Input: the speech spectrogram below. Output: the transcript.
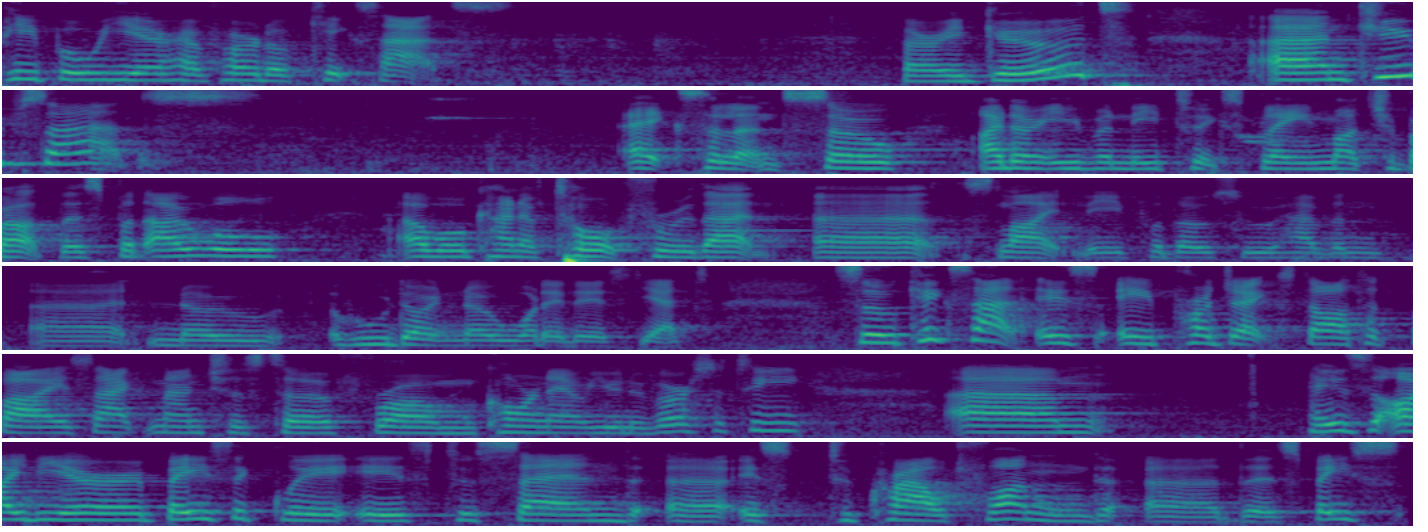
people here have heard of KickSats? Very good. And CubeSats? Excellent. So I don't even need to explain much about this, but I will, I will kind of talk through that uh, slightly for those who haven't uh, know, who don't know what it is yet. So KickSat is a project started by Zach Manchester from Cornell University. Um, his idea basically is to send, uh, is to crowdfund uh, the space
